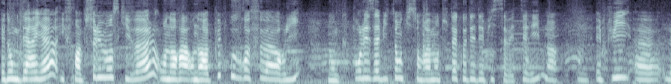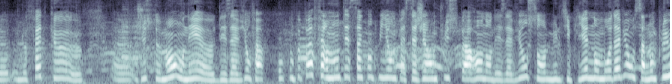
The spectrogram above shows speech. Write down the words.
et donc derrière, ils feront absolument ce qu'ils veulent. On aura, on aura plus de couvre-feu à Orly. Donc pour les habitants qui sont vraiment tout à côté des pistes, ça va être terrible. Et puis euh, le, le fait que euh, justement on ait euh, des avions, enfin on ne peut pas faire monter 50 millions de passagers en plus par an dans des avions sans multiplier le nombre d'avions. Ça non plus,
